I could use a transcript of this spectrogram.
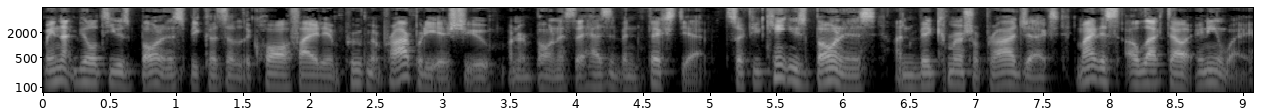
may not be able to use bonus because of the qualified improvement property issue under bonus that hasn't been fixed yet. So if you can't use bonus on big commercial projects, you might just elect out anyway.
